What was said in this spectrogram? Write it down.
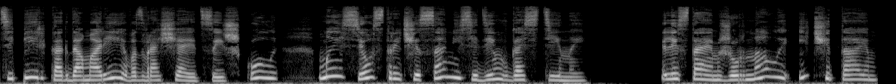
Теперь, когда Мария возвращается из школы, мы, сестры, часами сидим в гостиной. Листаем журналы и читаем,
